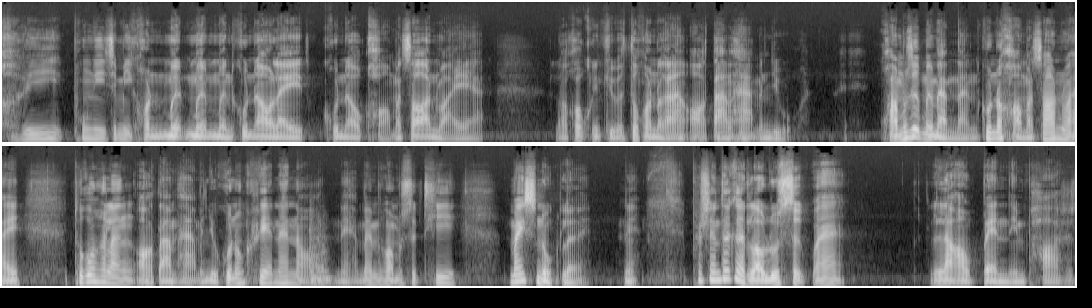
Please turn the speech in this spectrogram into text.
เฮ้ยพรุ่งนี้จะมีคนเหมือนเหมือนเหมือนคุณเอาอะไร คุณเอาของมาซ่อนไว้อะแล้วก็คุณคิดว่าทุกคนกำลังออกตามหามันอยู่ ความรู้สึกเป็นแบบนั้น คุณเอาของมาซ่อนไว้ ทุกคนกำลังออกตามหามันอยู่คุณต้องเครียดแน่นอนเนี่ยไม่เป็นความรู้สึกที่ไม่สนุกเลยเนี่ยเพราะฉะนั้นถ้าเกิดเรารู้สึกว่าเราเป็น imposter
